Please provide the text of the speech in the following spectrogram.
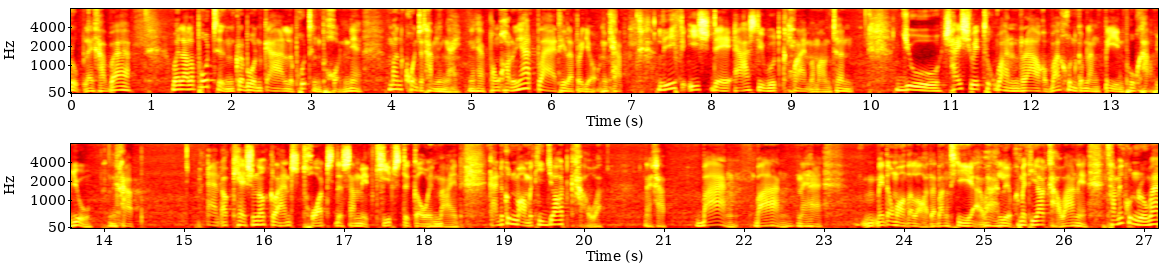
รุปเลยครับว่า เวลาเราพูดถึงกระบวนการหรือพูดถึงผลเนี่ยมันควรจะทำยังไงนะครับผมขออนุญาตแปลทีละประโยคนะครับ live each day as you would climb a mountain อยู่ใช้ชีวิตทุกวันราวกับว่าคุณกำลังปีนภูเขาอยู่นะครับ An occasional glance towards the summit keeps the goal in mind การที่คุณมองไปที่ยอดเขาอะนะครับ บ้างบ้างนะฮะไม่ต้องมองตลอดแต่บางทีอะว่าเหลือบขึ้นไปที่ยอดเขาบ้างเนี่ยทำให้คุณรู้ว่า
